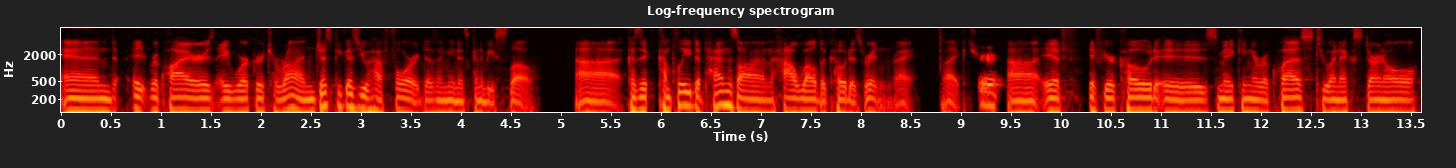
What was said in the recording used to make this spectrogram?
and it requires a worker to run, just because you have four, it doesn't mean it's going to be slow. Because uh, it completely depends on how well the code is written, right? Like, sure. uh, if if your code is making a request to an external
